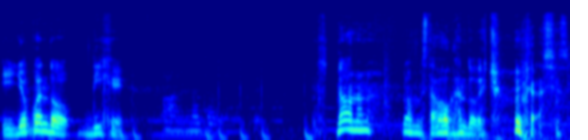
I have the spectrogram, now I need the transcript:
Y yo cuando dije. Ay, no. No, no, no. No, me estaba ahogando, de hecho. Gracias.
